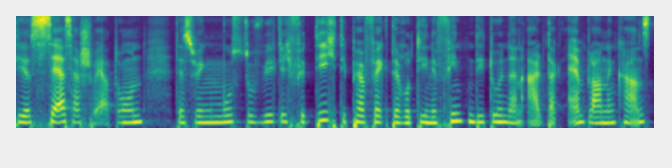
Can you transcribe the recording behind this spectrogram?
dir sehr, sehr schwer tun. Deswegen musst du wirklich für dich die perfekte Routine finden, die du in deinen Alltag einplanen kannst,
